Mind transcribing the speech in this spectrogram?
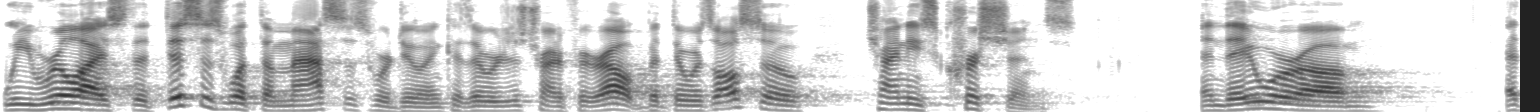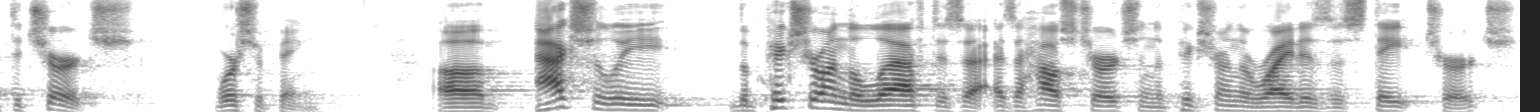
we realized that this is what the masses were doing because they were just trying to figure out. But there was also Chinese Christians, and they were um, at the church worshiping. Uh, actually, the picture on the left is a, as a house church, and the picture on the right is a state church.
